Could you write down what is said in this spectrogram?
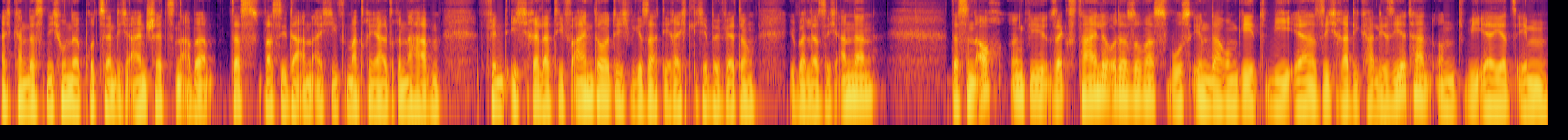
Ich kann das nicht hundertprozentig einschätzen, aber das, was Sie da an Archivmaterial drin haben, finde ich relativ eindeutig. Wie gesagt, die rechtliche Bewertung überlasse ich anderen. Das sind auch irgendwie sechs Teile oder sowas, wo es eben darum geht, wie er sich radikalisiert hat und wie er jetzt eben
